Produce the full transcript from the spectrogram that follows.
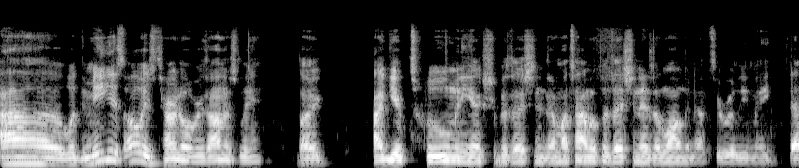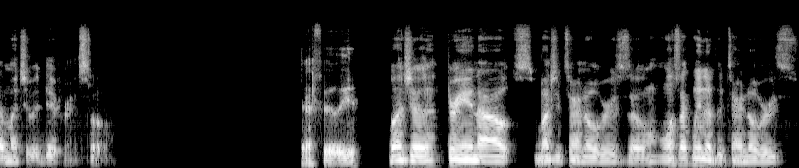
Uh, with me, it's always turnovers. Honestly, like I give too many extra possessions, and my time of possession isn't long enough to really make that much of a difference. So, I feel you? bunch of three and outs, bunch of turnovers. So once I clean up the turnovers,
